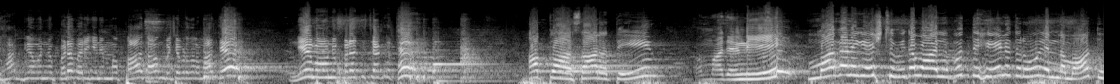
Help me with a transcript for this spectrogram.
ಧೈರ್ಯವನ್ನು ಪಡವರಿಗೆ ನಿಮ್ಮ ಪಾದಾಂಬುಜ ಮಾತೆ ನಿಯಮವನ್ನು ಪಡೆದು ಜಾಗ್ರತೆ. ಅಪ್ಪ ಸಾರಥಿ ಅಮ್ಮ ಜನನಿ ಮಗನಿಗೆ ಎಷ್ಟು ವಿಧವಾಗಿ ಬುದ್ಧಿ ಹೇಳಿದರೂ ಎನ್ನ ಮಾತು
